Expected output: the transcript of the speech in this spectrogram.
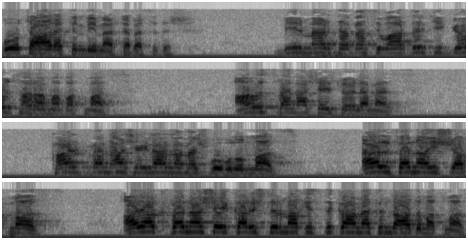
Bu taharetin bir mertebesidir. Bir mertebesi vardır ki göz harama bakmaz. Ağız fena şey söylemez. Kalp fena şeylerle meşbu bulunmaz. El fena iş yapmaz. Ayak fena şey karıştırmak istikametinde adım atmaz.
